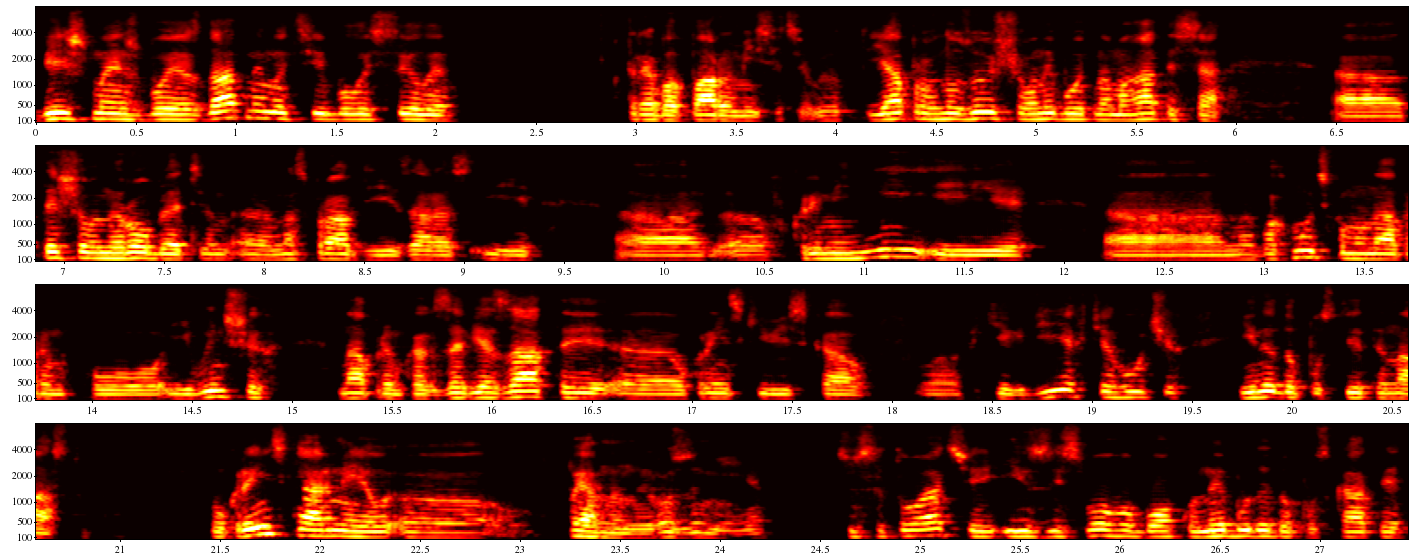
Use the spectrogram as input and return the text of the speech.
більш-менш боєздатними ці були сили, треба пару місяців. От я прогнозую, що вони будуть намагатися те, що вони роблять насправді зараз і в Креміні, і на Бахмутському напрямку, і в інших напрямках зав'язати е, українські війська в е, таких діях тягучих і не допустити наступу. Українська армія е, впевнений розуміє цю ситуацію і зі свого боку не буде допускати,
